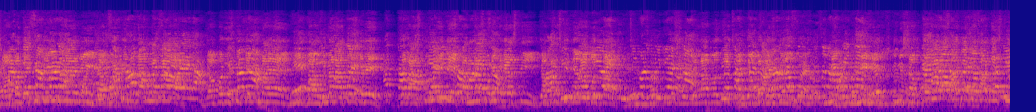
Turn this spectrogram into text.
जबरदस्ती केली नाही. मी जबरदस्ती जाऊ नका. जबरदस्ती केली नाही. मी बाजूला राहतो इकडे. जर असतो ना इथे पन्नास पोरं इकडे असती जबरदस्ती त्याला बोलतात. त्याला बोलतात. जबरदस्ती तुम्ही हे शब्द जबरदस्ती.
